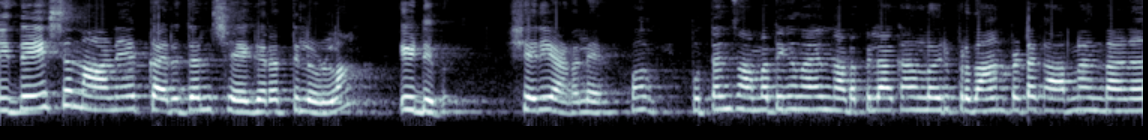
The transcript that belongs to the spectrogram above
വിദേശ നാണയ കരുതൽ ശേഖരത്തിലുള്ള ഇടിവ്. ശരിയാണല്ലേ? അപ്പം പുത്തൻ സാമ്പത്തിക നയം നടപ്പിലാക്കാനുള്ള ഒരു പ്രധാനപ്പെട്ട കാരണം എന്താണ്?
